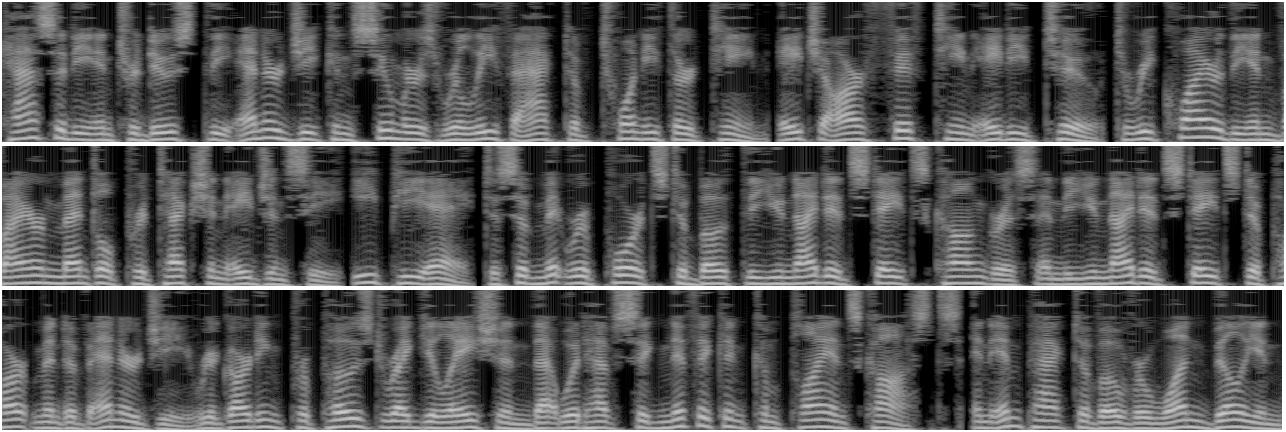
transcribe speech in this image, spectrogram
Cassidy introduced the Energy Consumers Relief Act of 2013 (HR 1582) to require the Environmental Protection Agency (EPA) to submit reports to both the United States Congress and the United States Department of Energy regarding proposed regulation that would have significant compliance costs, an impact of over $1 billion.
